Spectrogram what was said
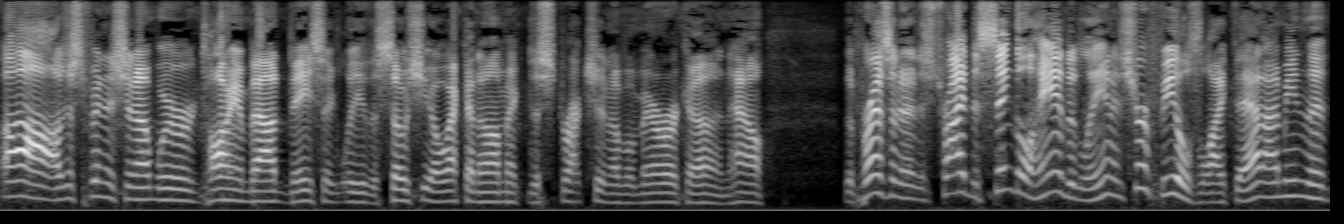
ah, I'll just finishing up, we were talking about basically the socioeconomic destruction of America and how the president has tried to single handedly, and it sure feels like that. I mean, the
